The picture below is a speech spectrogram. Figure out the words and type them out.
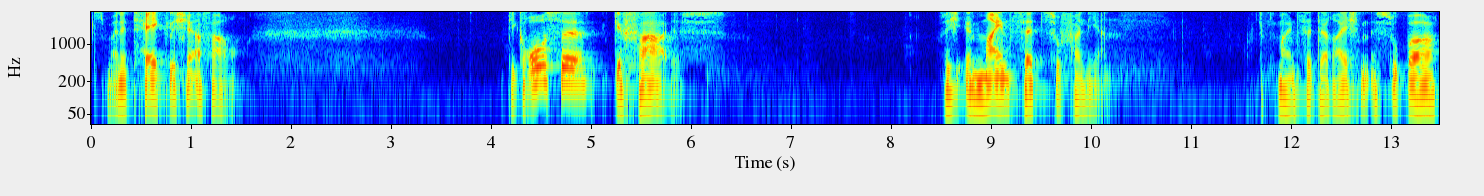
Das ist meine tägliche Erfahrung. Die große Gefahr ist, sich im Mindset zu verlieren. Mindset erreichen ist super,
